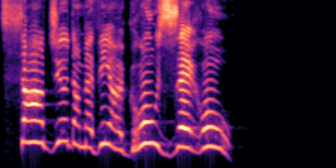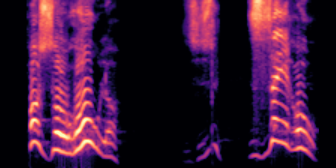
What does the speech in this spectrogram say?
Sans Dieu dans ma vie, un gros zéro. Pas zéro, là. zéro.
